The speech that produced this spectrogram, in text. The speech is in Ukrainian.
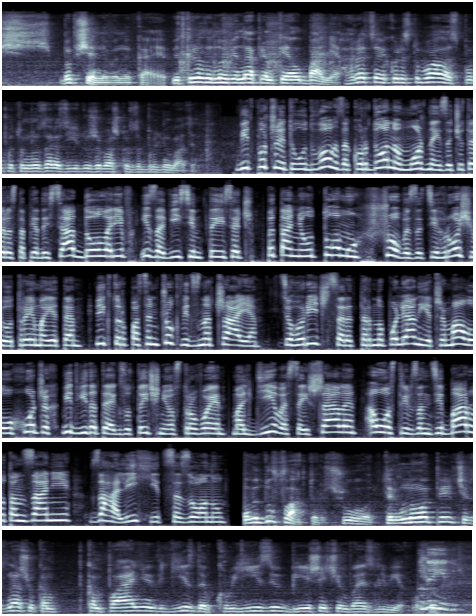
взагалі не виникає. Відкрили нові напрямки Албанія. Греція користувалась попитом, але зараз її дуже важко забронювати. Відпочити удвох за кордоном можна і за 450 доларів, і за 8 тисяч. Питання у тому, що ви за ці гроші отримаєте. Віктор Пасенчук відзначає. Цьогоріч серед тернополян є чимало охочих відвідати екзотичні острови Мальдіви, Сейшели, а острів Занзібар у Танзанії взагалі хід сезону. Наведу фактор, що Тернопіль через нашу кампанію від'їздив круїзів більше, ніж весь Львів. Куди їдуть?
